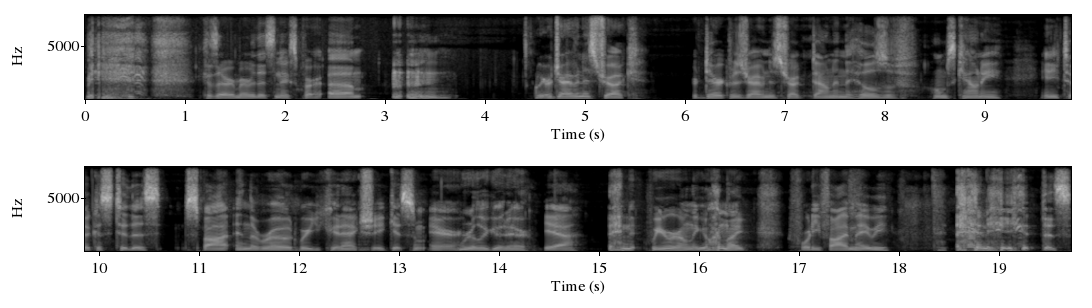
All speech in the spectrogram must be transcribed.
Because I remember this next part. Um, we were driving his truck, or Derek was driving his truck down in the hills of Holmes County, and he took us to this spot in the road where you could actually get some air. Really good air. Yeah. And we were only going like 45 maybe. And he hit this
